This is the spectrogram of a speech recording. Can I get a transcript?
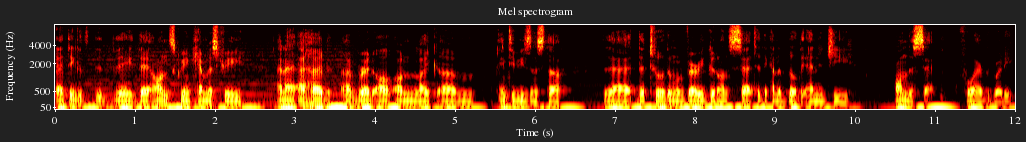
I think it's the- they their on screen chemistry. And I, I heard I've read on, on like um, interviews and stuff that the two of them were very good on set, and they kind of built the energy on the set for everybody.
